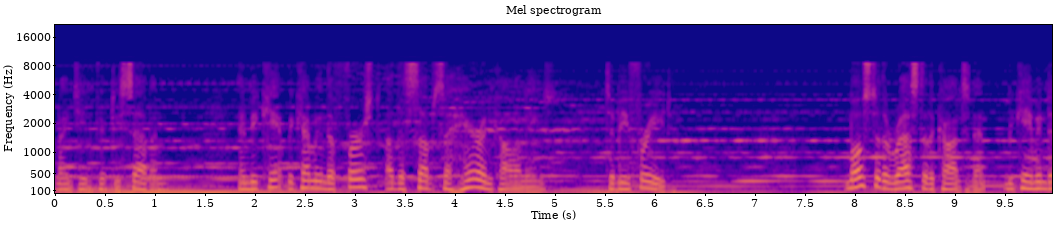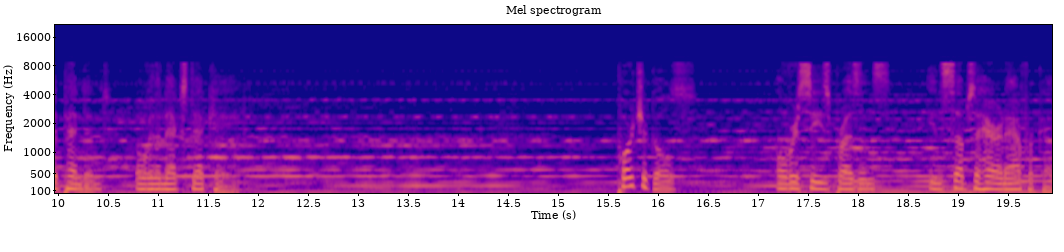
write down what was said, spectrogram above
1957, and became becoming the first of the sub-Saharan colonies to be freed. Most of the rest of the continent became independent over the next decade. Portugal's overseas presence in sub Saharan Africa,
